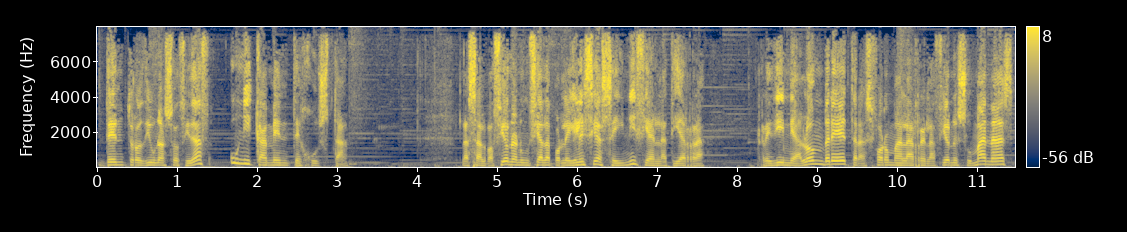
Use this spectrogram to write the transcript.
dentro de una sociedad únicamente justa. La salvación anunciada por la Iglesia se inicia en la tierra, redime al hombre, transforma las relaciones humanas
